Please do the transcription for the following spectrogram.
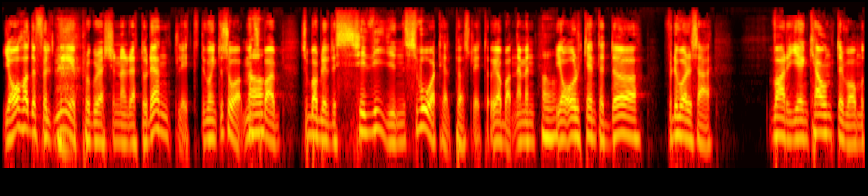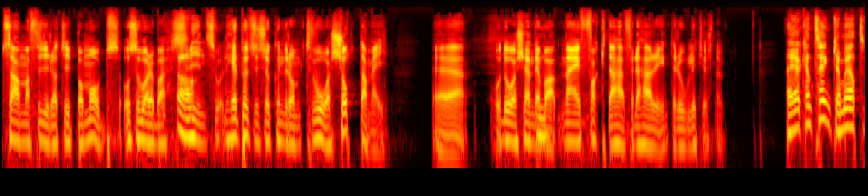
jag hade följt med progressionen rätt ordentligt, det var inte så, men Ja. så, bara, så bara blev det svinsvårt helt plötsligt. Och jag bara, nej men Ja. jag orkar inte dö, för då var det så här. varje encounter var mot samma fyra typer av mobs och så var det bara Ja. svinsvårt. Helt plötsligt så kunde de två-shotta mig. Eh, och då kände jag Mm. bara, nej fuck det här, för det här är inte roligt just nu. Jag kan tänka mig att,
